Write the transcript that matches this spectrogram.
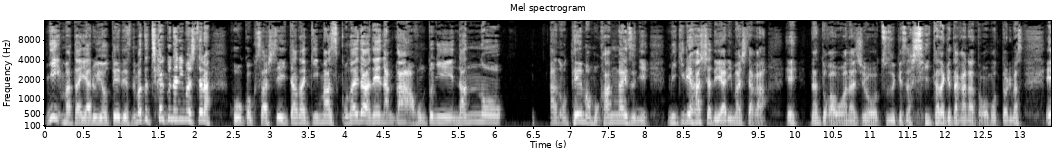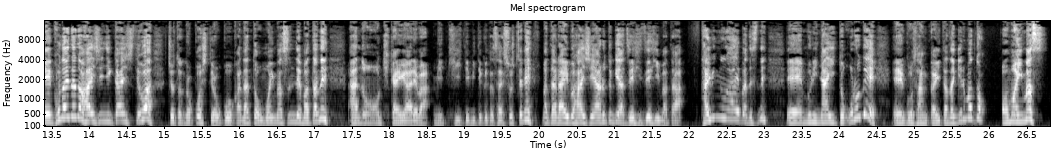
にまたやる予定ですね。また近くなりましたら報告させていただきます。この間はね、なんか本当に何のあの、テーマも考えずに見切り発車でやりましたが、え、なんとかお話を続けさせていただけたかなと思っております。えーこの間の配信に関しては、ちょっと残しておこうかなと思いますんで、またね、あの、機会があれば、聞いてみてください。そしてね、またライブ配信あるときは、ぜひぜひまた、タイミングが合えばですね、えー無理ないところで、えーご参加いただければと思います。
